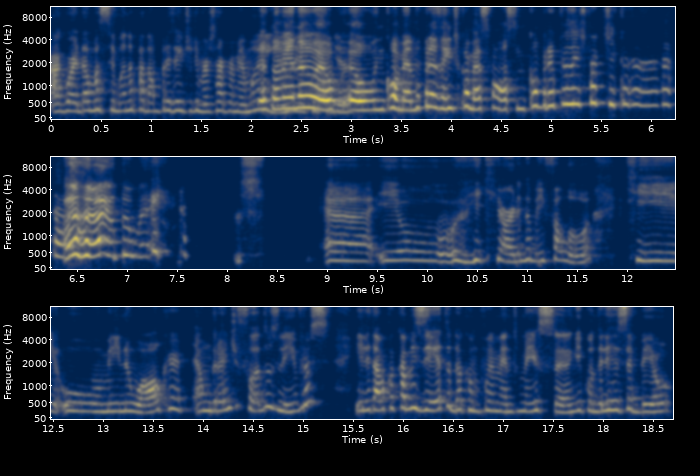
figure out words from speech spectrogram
aguardar uma semana para dar um presente de aniversário para minha mãe. Eu também né? não, eu, eu encomendo o presente e começo a falar assim: comprei um presente para ti. Uhum, eu também. Uh, e o Rick Jordan também falou que o menino Walker é um grande fã dos livros e ele estava com a camiseta do acompanhamento meio sangue quando ele recebeu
